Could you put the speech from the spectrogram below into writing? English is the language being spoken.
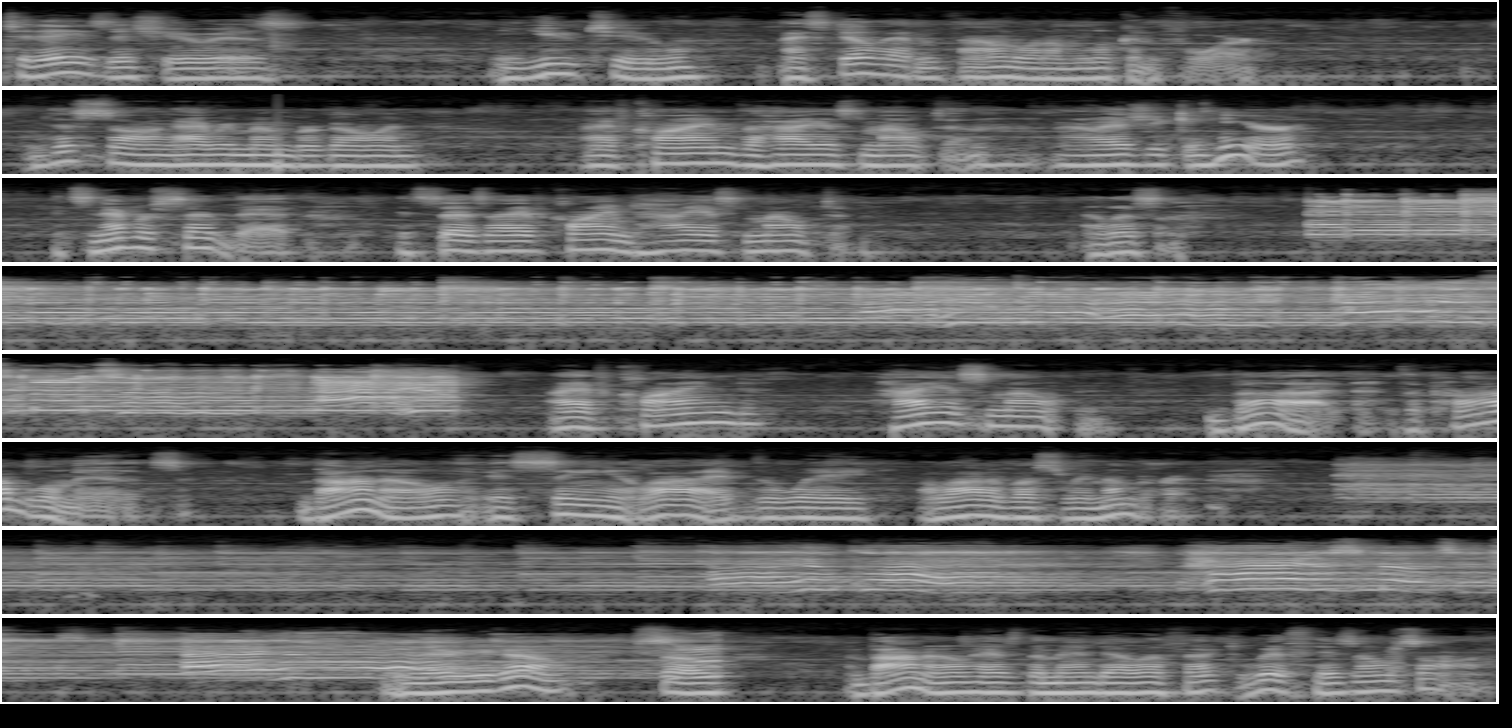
Today's issue is U2. I still haven't found what I'm looking for. This song I remember going, I've climbed the highest mountain. Now, as you can hear, it's never said that. It says, I have climbed highest mountain. Now, listen. I have climbed highest mountain, but the problem is Bono is singing it live the way a lot of us remember it. And there you go. So Bono has the Mandela effect with his own song.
